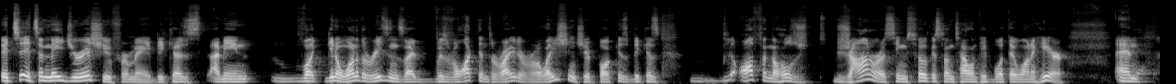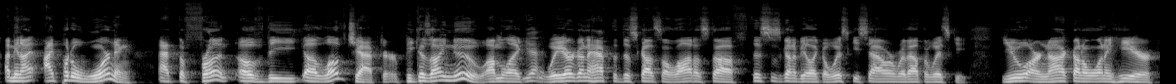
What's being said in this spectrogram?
it's it's a major issue for me because I mean, like you know, one of the reasons I was reluctant to write a relationship book is because often the whole genre seems focused on telling people what they want to hear, and I mean, I, I put a warning at the front of the uh, love chapter because I knew I'm like, yeah. we are going to have to discuss a lot of stuff. This is going to be like a whiskey sour without the whiskey. You are not going to want to hear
